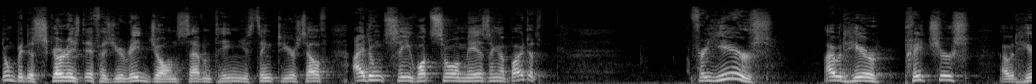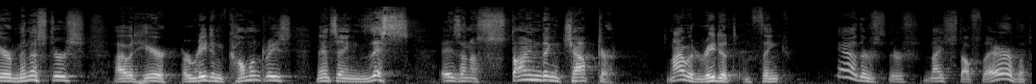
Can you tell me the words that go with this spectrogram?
don't be discouraged if, as you read John 17, you think to yourself, I don't see what's so amazing about it. For years, I would hear preachers, I would hear ministers, I would hear or read in commentaries, men saying, This is an astounding chapter. And I would read it and think, Yeah, there's, there's nice stuff there, but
